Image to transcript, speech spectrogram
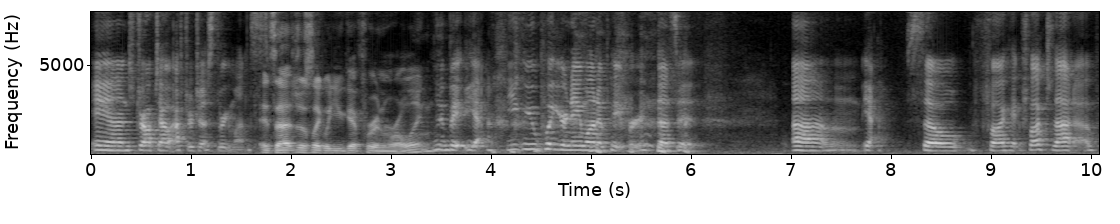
and dropped out after just three months. Is that just like what you get for enrolling? But yeah, you, you put your name on a paper. That's it. Um, yeah. So fuck it, fucked that up.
